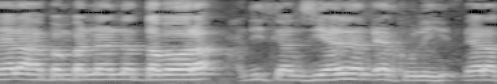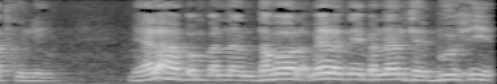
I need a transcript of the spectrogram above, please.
meelaha bambanaanna daboola. Xadiidkan ziyaadadan dheerku leey dheeraadkuu leeyahy meelaha bambanaan daboola meel hadday bannaan tahay buuxiya.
